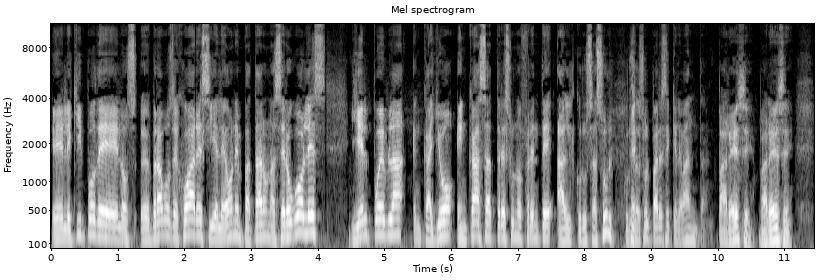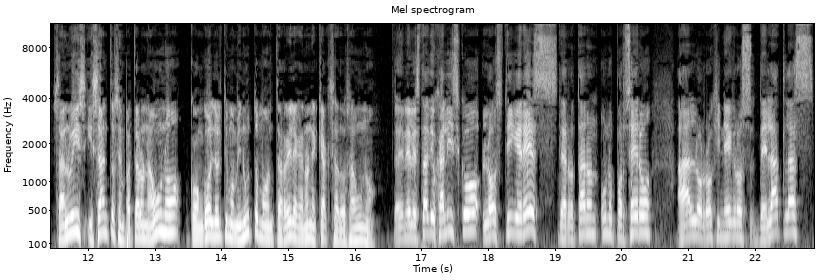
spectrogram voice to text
El equipo de los eh, Bravos de Juárez y el León empataron a cero goles y el Puebla cayó en casa 3-1 frente al Cruz Azul. Cruz eh, Azul parece que levanta. Parece, parece. San Luis y Santos empataron a uno con gol de último minuto. Monterrey le ganó Necaxa 2 1. En el Estadio Jalisco, los Tigres derrotaron 1 por 0 a los rojinegros del Atlas,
